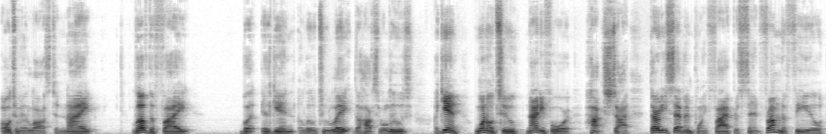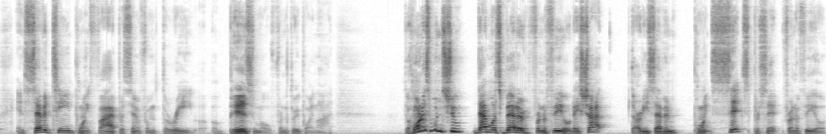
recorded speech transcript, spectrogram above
ultimate loss tonight. Love the fight, but again, a little too late. The Hawks will lose again 102 94. Hawks shot 37.5% from the field and 17.5% from three. Abysmal from the three point line. The Hornets wouldn't shoot that much better from the field. They shot 37.6% from the field,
